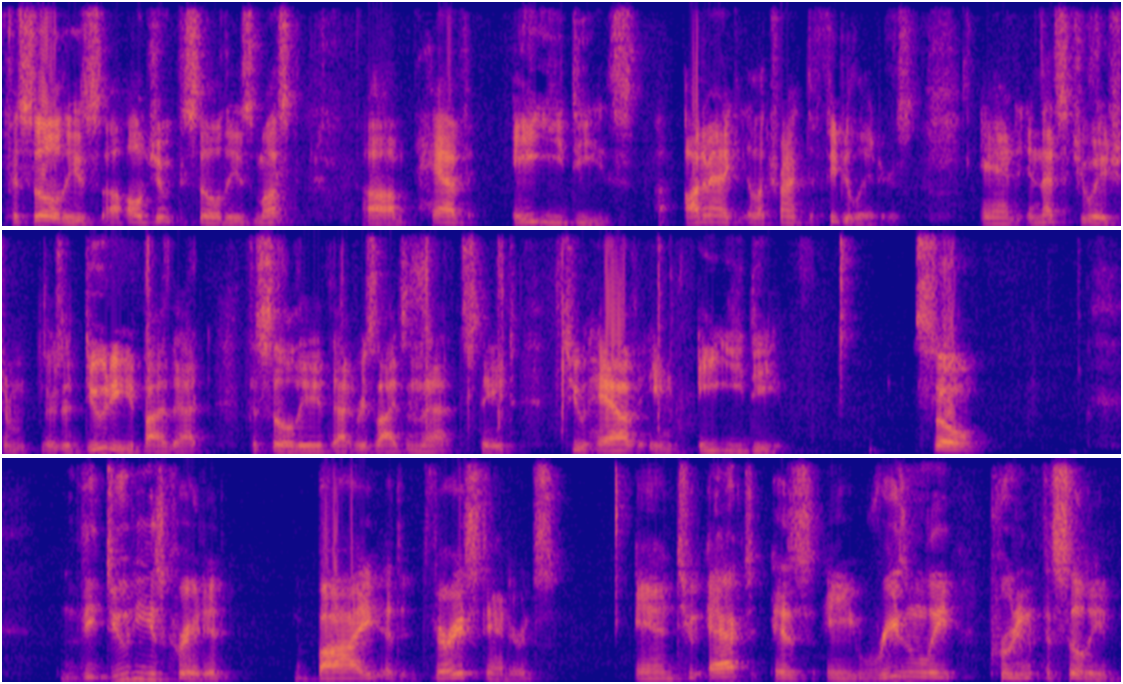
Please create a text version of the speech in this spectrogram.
facilities, uh, all gym facilities must um, have AEDs, Uh, automatic electronic defibrillators. And in that situation, there's a duty by that facility that resides in that state to have an AED. So the duty is created by uh, various standards and to act as a reasonably prudent facility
